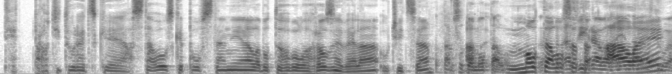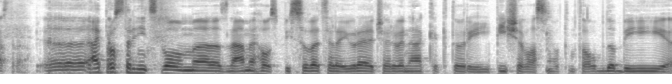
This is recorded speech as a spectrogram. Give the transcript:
tie protiturecké a stavovské povstania, lebo toho bolo hrozne veľa učiť sa. Tam sa to motalo. Motalo sa to, ale eh, aj prostredníctvom eh, známeho spisovateľa Juraja Červenáka, ktorý píše vlastne o tomto období eh,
